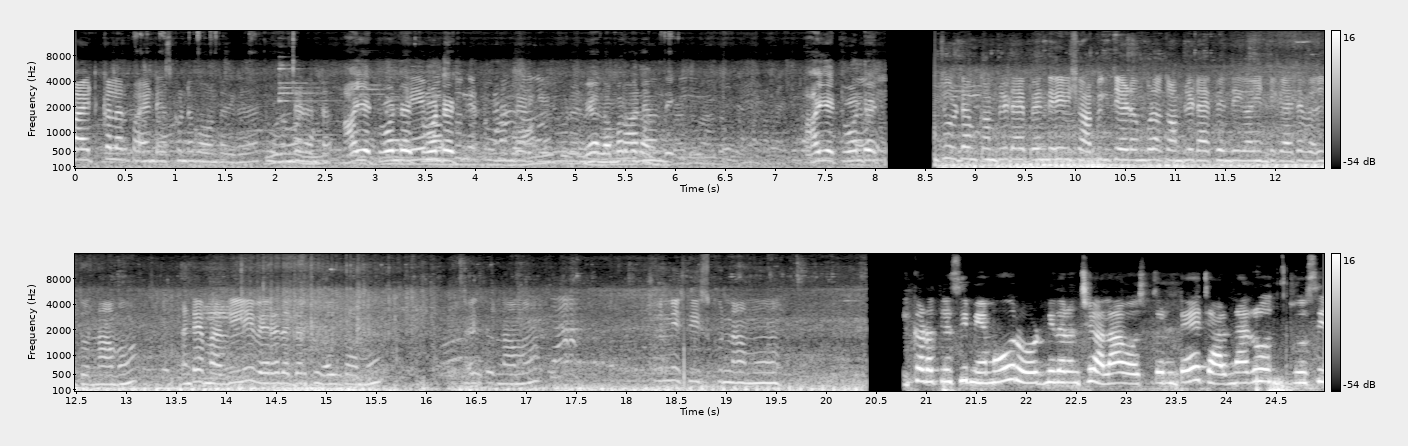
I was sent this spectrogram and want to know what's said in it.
white colour pant వేసుకుంటే బాగుంటది కదా టూ హండ్రెడ్ అంట. టూ హండ్రెడ్ చూడడం కంప్లీట్ అయిపోయింది షాపింగ్ చేయడం కూడా కంప్లీట్ అయిపోయింది ఇక ఇంటికి అయితే వెళ్తున్నాము. అంటే మళ్ళీ వేరే దగ్గరికి వెళ్తాము. వెళ్తున్నాము. చున్నీ తీసుకున్నాము. ఇక్కడ వచ్చేసి మేము రోడ్ మీద నుంచి అలా వస్తుంటే చార్మినార్ చూసి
